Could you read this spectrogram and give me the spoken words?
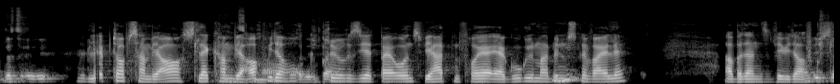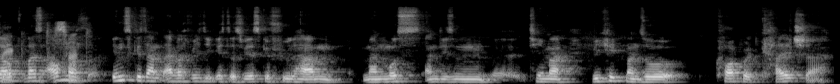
das. Äh, Laptops haben wir auch, Slack haben wir auch genau. wieder hochgepriorisiert also bei uns. Wir hatten vorher eher Google mal benutzt mhm. eine Weile aber dann sind wir wieder auf und Ich glaube, was auch noch insgesamt einfach wichtig ist, dass wir das Gefühl haben, man muss an diesem äh, Thema, wie kriegt man so Corporate Culture,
